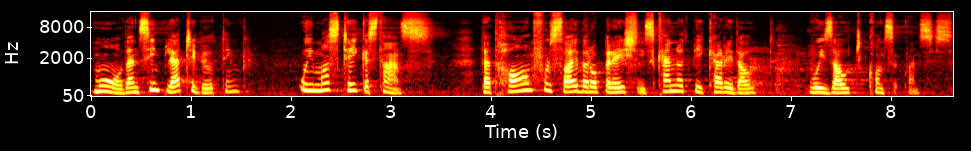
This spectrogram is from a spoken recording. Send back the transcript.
More than simply attributing, we must take a stance that harmful cyber operations cannot be carried out without consequences.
